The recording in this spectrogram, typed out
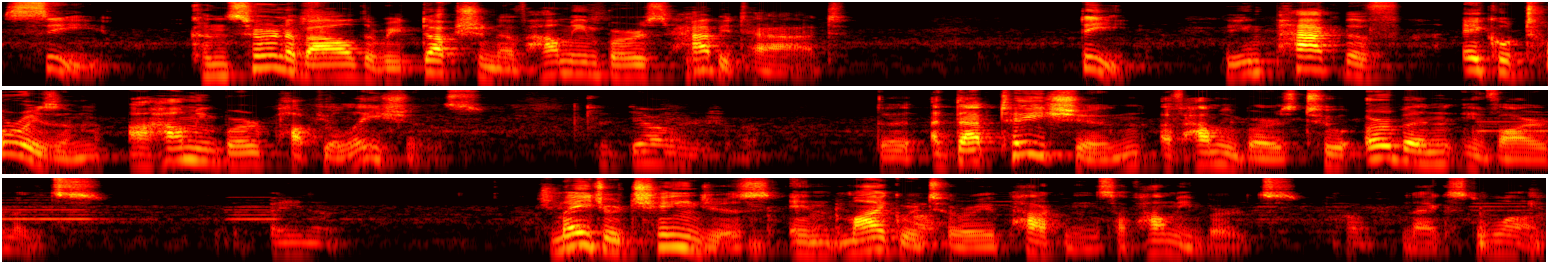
C. Concern about the reduction of hummingbirds' habitat. D. The impact of ecotourism on hummingbird populations. The adaptation of hummingbirds to urban environments.？Major changes in migratory patterns of hummingbirds. Next one.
